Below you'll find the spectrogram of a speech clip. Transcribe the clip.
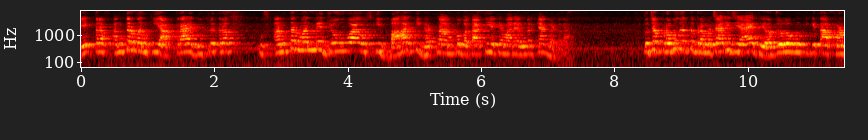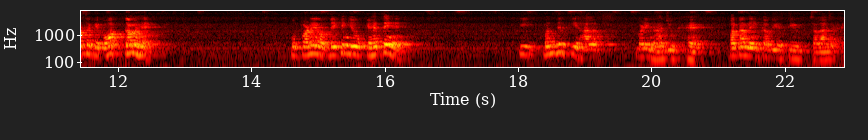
एक तरफ़ अंतर्मन की यात्रा है, दूसरी तरफ़ उस अंतर्मन में जो हुआ है, उसकी बाहर की घटना हमको बताती है कि हमारे अंदर क्या घट रहा है। तो जब प्रभुदत्त ब्रह्मचारी जी आए थे और जो लोग उनकी किताब पढ़ सके, बहुत कम है, वो पढ़े और देखेंगे, वो कहते हैं कि मंदिर की हालत बड़ी नाजुक है। पता नहीं कब ये तीर्थ चला जाए।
